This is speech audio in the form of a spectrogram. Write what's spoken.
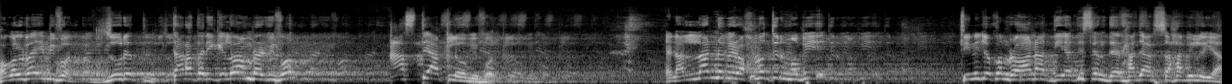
হগল ভাই, বিপদ। জোরে তাড়াতাড়ি গেলেও আমরা বিপদ, আস্তে আটলেও বিপদ। আল্লাহ নবী, রহমতের নবী, তিনি যখন রওনা দিয়া দিছেন দেড় হাজার সাহাবি লইয়া,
